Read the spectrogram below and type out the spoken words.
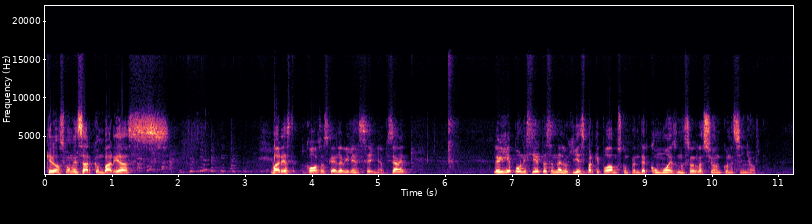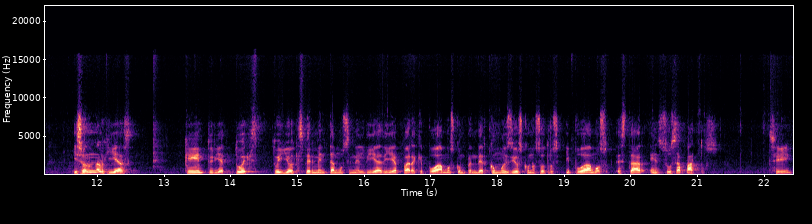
Queremos comenzar con varias. Varias cosas que la Biblia enseña. ¿Saben? La Biblia pone ciertas analogías para que podamos comprender cómo es nuestra relación con el Señor. Y son analogías que en teoría tú, tú y yo experimentamos en el día a día para que podamos comprender cómo es Dios con nosotros y podamos estar en sus zapatos. ¿Sí?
